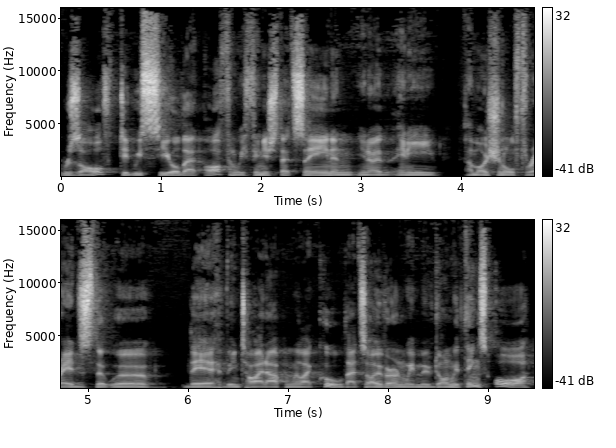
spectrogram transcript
resolved? Did we seal that off and we finished that scene and, you know, any emotional threads that were there have been tied up and we're like, cool, that's over and we moved on with things? Or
